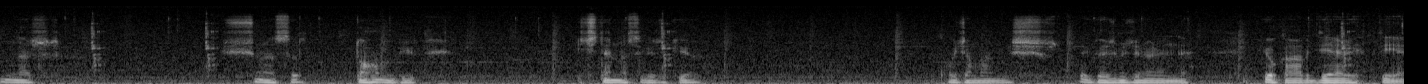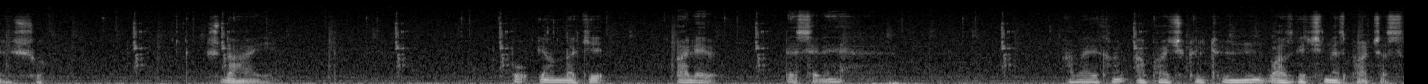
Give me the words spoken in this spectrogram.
Bunlar şu nasıl? Daha mı büyük? İçten nasıl gözüküyor? Kocamanmış. Ve gözümüzün önünde. Yok abi diğer diğeri şu. Şu daha iyi. Bu yandaki alev deseni Amerikan Apache kültürünün vazgeçilmez parçası.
